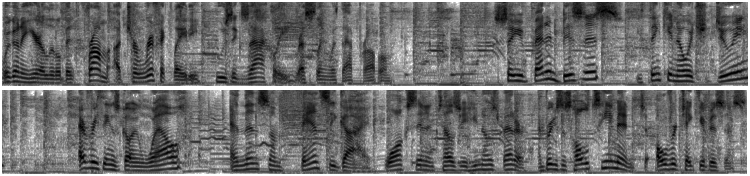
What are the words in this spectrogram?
We're going to hear a little bit from a terrific lady who's exactly wrestling with that problem. So, you've been in business, you think you know what you're doing, everything's going well, and then some fancy guy walks in and tells you he knows better and brings his whole team in to overtake your business.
